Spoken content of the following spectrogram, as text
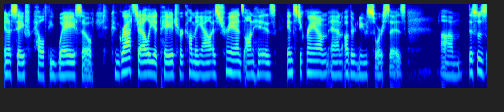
in a safe, healthy way. So, congrats to Elliot Page for coming out as trans on his Instagram and other news sources. Um, this was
